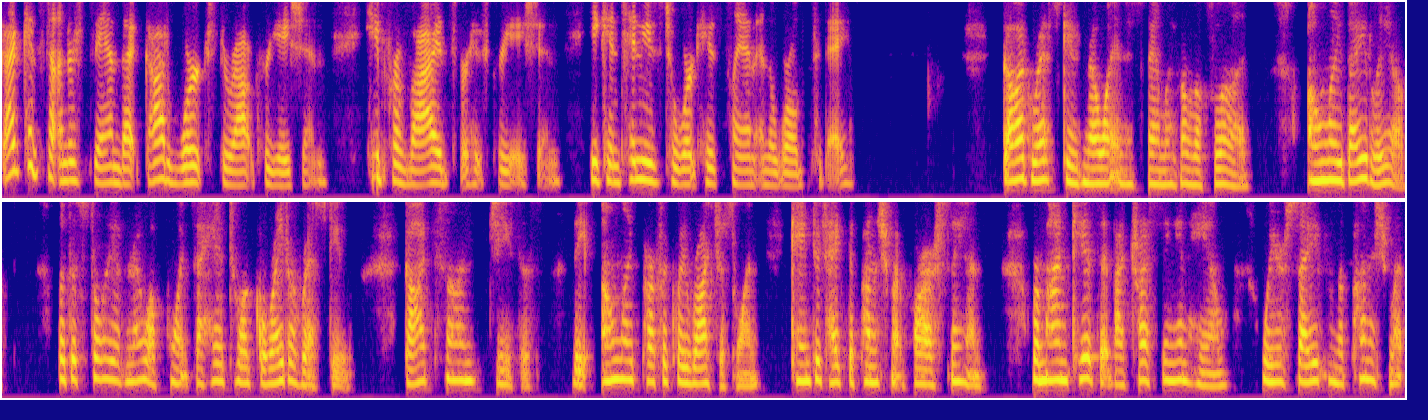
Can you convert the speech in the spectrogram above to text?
God gets to understand that God works throughout creation. He provides for his creation. He continues to work his plan in the world today. God rescued Noah and his family from the flood. Only they lived. But the story of Noah points ahead to a greater rescue. God's son, Jesus, the only perfectly righteous one, came to take the punishment for our sin. Remind kids that by trusting in him, we are saved from the punishment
